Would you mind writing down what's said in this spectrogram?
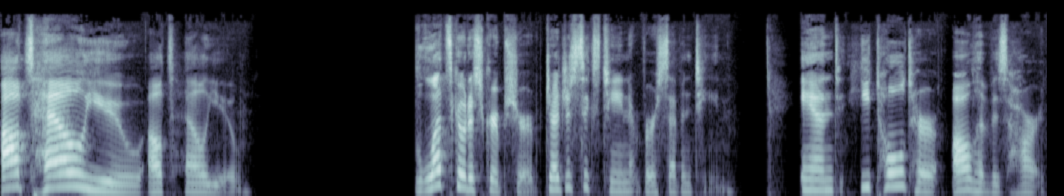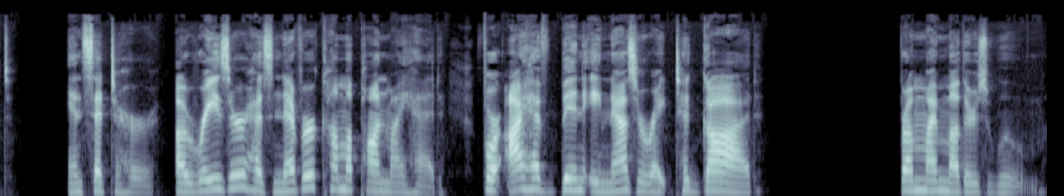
I'll tell you. I'll tell you. Let's go to scripture, Judges 16, verse 17. And he told her all of his heart and said to her, A razor has never come upon my head, for I have been a Nazarite to God from my mother's womb.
